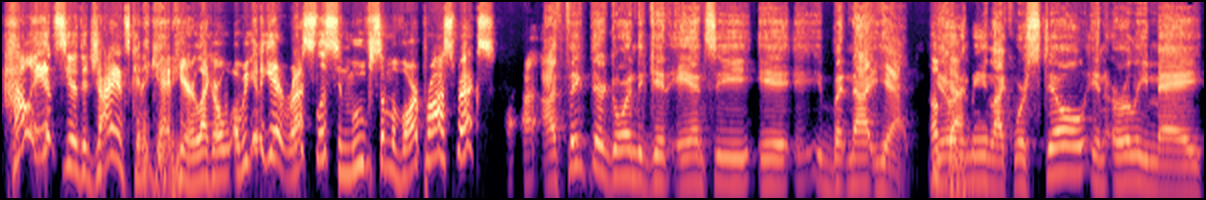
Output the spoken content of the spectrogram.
how antsy are the Giants going to get here? Like, are, are we going to get restless and move some of our prospects? I, I think they're going to get antsy, but not yet. You okay. know what I mean? Like, we're still in early May.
